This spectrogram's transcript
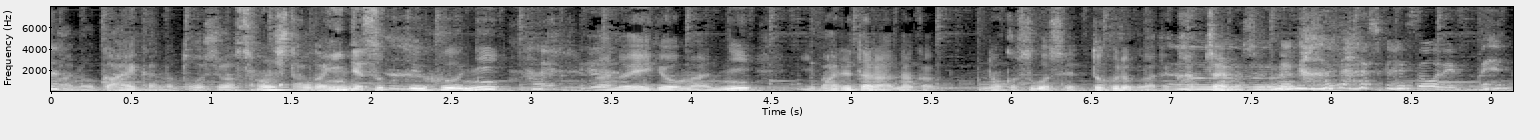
あの外貨の投資は損した方がいいんですっていうふうに、はい、あの営業マンに言われたらなんかなんかすごい説得力があって買っちゃいますよね。確かにそうですね。ね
